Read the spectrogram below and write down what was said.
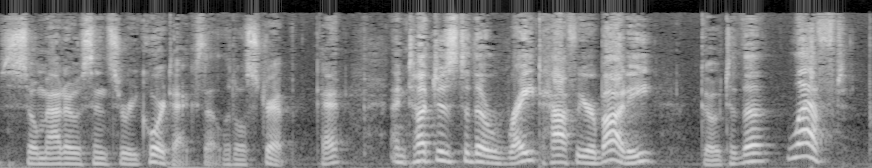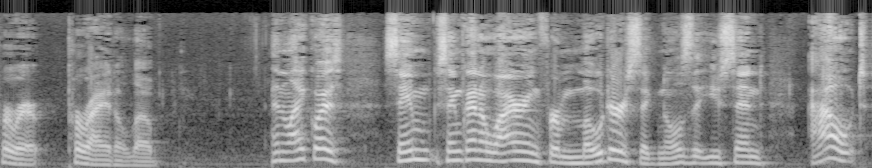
somatosensory cortex, that little strip, okay? And touches to the right half of your body go to the left par- parietal lobe. And likewise, same same kind of wiring for motor signals that you send out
